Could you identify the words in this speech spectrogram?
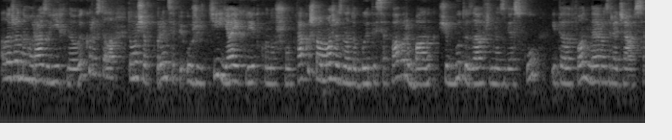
але жодного разу їх не використала, тому що в принципі у житті я їх рідко ношу. Також вам може знадобитися павербанк, щоб бути завжди на зв'язку, і телефон не розряджався.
